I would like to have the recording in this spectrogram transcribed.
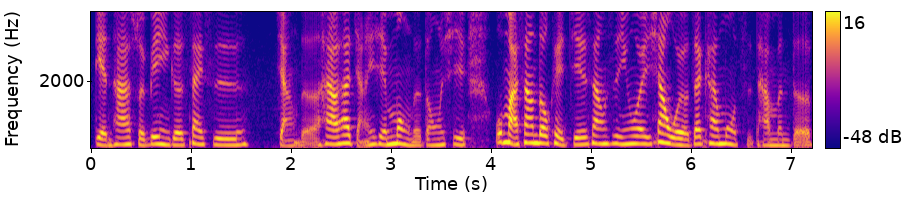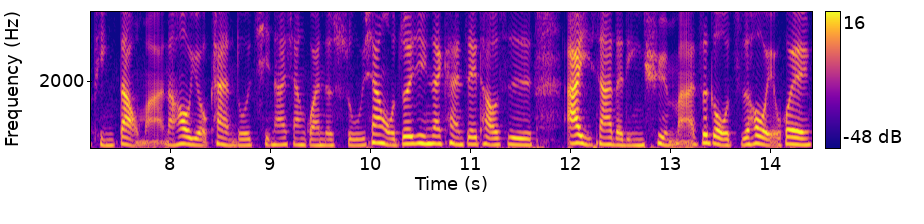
点他随便一个赛斯。讲的，还有他讲一些梦的东西，我马上都可以接上，是因为像我有在看墨子他们的频道嘛，然后有看很多其他相关的书，像我最近在看这套是阿以莎的灵讯嘛，这个我之后也会，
